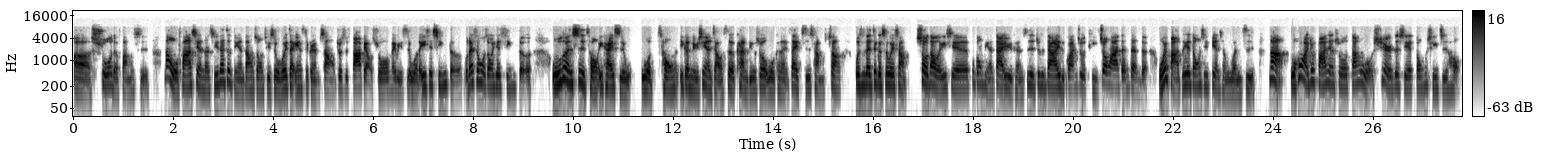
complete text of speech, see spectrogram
呃说的方式。那我发现呢，其实在这几年当中，其实我会在 Instagram 上就是发表说，maybe 是我的一些心得，我在生活中一些心得。无论是从一开始，我从一个女性的角色看，比如说我可能在职场上。或是在这个社会上受到了一些不公平的待遇，可能是就是大家一直关注体重啊等等的，我会把这些东西变成文字。那我后来就发现说，当我 share 这些东西之后，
